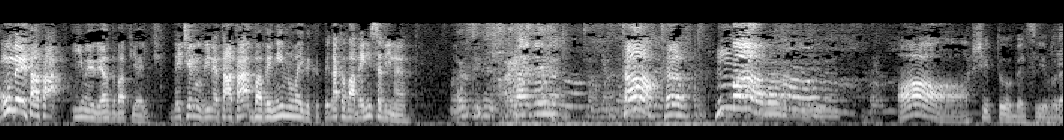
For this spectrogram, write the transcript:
Unde e tata? Imediat va fi aici. De ce nu vine tata? Va veni numai decât. Păi dacă va veni să vină. Tată! Mamă! Oh, și tu, bețivule.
